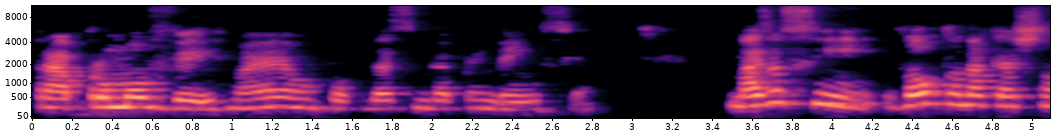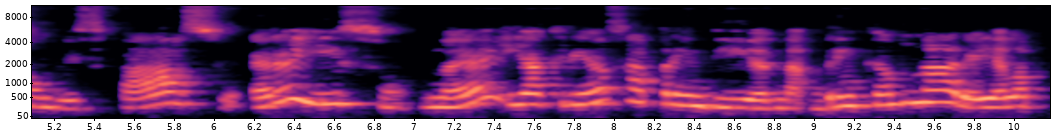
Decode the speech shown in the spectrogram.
para promover não é, um pouco dessa independência. Mas, assim, voltando à questão do espaço, era isso, né? E a criança aprendia, na, brincando na areia, ela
